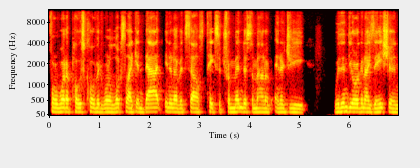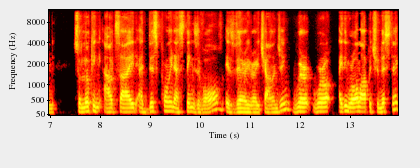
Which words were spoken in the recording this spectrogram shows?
for what a post-COVID world looks like. And that in and of itself takes a tremendous amount of energy within the organization. So looking outside at this point as things evolve is very, very challenging. We're, we're I think we're all opportunistic,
